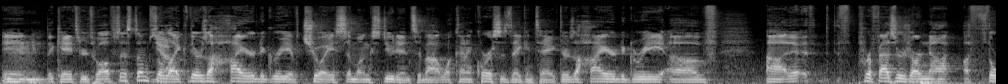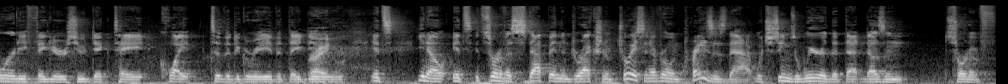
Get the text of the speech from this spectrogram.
in the K through 12 system. So Yeah. like there's a higher degree of choice among students about what kind of courses they can take. There's a higher degree of uh, professors are not authority figures who dictate quite to the degree that they do. Right. It's you know it's it's sort of a step in the direction of choice, and everyone praises that, which seems weird that that doesn't sort of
